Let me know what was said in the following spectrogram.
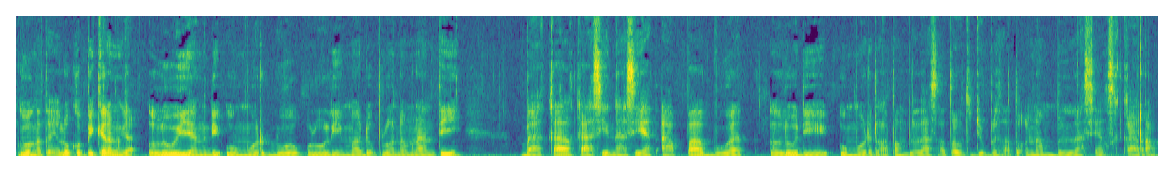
gue gak tau ya lo kepikiran gak lo yang di umur 25-26 nanti bakal kasih nasihat apa buat lo di umur 18 atau 17 atau 16 yang sekarang?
